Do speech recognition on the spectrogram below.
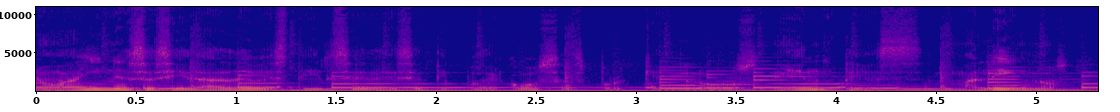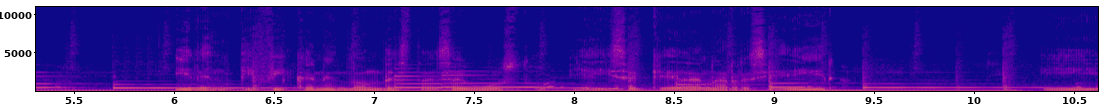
no hay necesidad de vestirse de ese tipo de cosas porque los entes malignos identifican en dónde está ese gusto y ahí se quedan a residir. Y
